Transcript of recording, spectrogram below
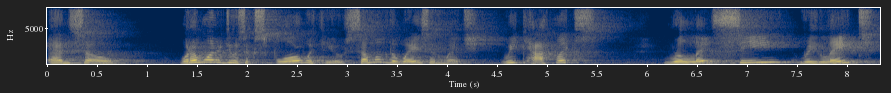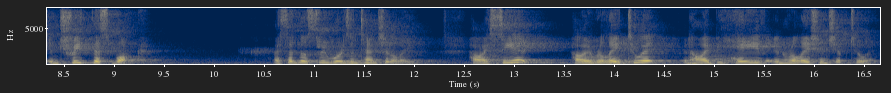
And so what I want to do is explore with you some of the ways in which we Catholics relate, see, relate, and treat this book. I said those three words intentionally how I see it, how I relate to it, and how I behave in relationship to it.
